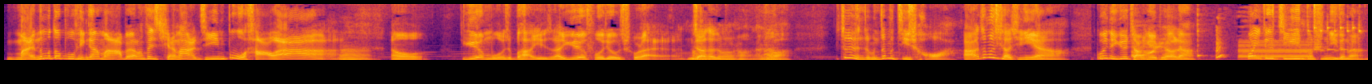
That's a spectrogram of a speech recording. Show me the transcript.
买那么多补品干嘛？不要浪费钱啦，基因不好啊。”嗯，然后岳母是不好意思，他岳父就出来了，你知道他怎么说？他说：“这个人怎么这么记仇啊？啊，这么小心眼啊？闺女越长越漂亮，万一这个基因不是你的呢？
